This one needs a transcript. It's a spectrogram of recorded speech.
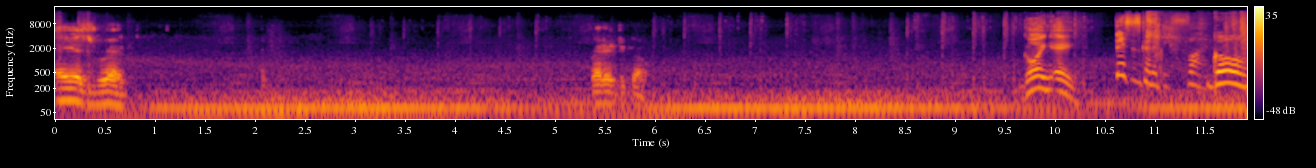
A is rigged. Ready to go. Going A. This is gonna be fun. Go.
